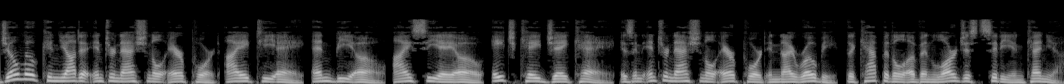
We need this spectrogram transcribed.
Jomo Kenyatta International Airport IATA, NBO, ICAO, HKJK is an international airport in Nairobi, the capital of and largest city in Kenya.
